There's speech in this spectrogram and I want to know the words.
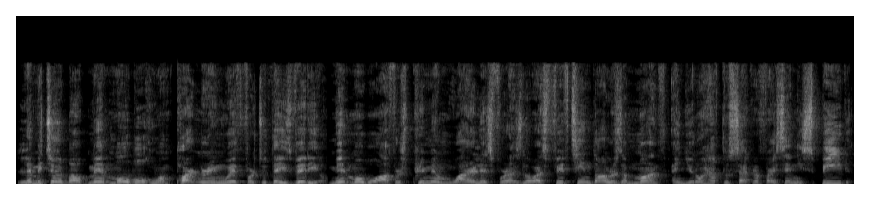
Let me tell you about Mint Mobile who I'm partnering with for today's video. Mint Mobile offers premium wireless for as low as $15 a month and you don't have to sacrifice any speed,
